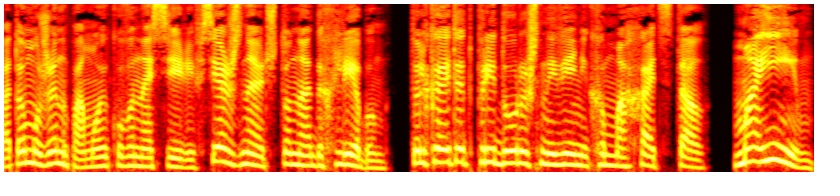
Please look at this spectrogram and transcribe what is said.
потом уже на помойку выносили. Все же знают, что надо хлебом. Только этот придурочный веником махать стал. Моим!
